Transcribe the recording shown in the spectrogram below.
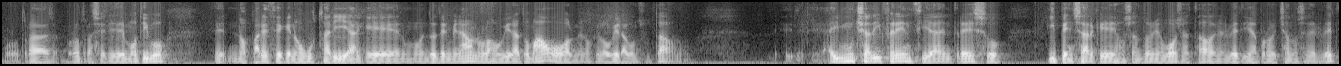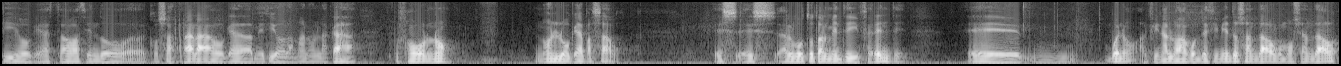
por, otra, serie de motivos, eh, nos parece que nos gustaría que en un momento determinado no las hubiera tomado o al menos que lo hubiera consultado. hay mucha diferencia entre eso y pensar que José Antonio Bosch ha estado en el Betis aprovechándose del Betis o que ha estado haciendo eh, cosas raras o que ha metido la mano en la caja. Por favor, no. No es lo que ha pasado. Es, algo totalmente diferente. Eh, mm, bueno, al final los acontecimientos se han dado como se han dado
